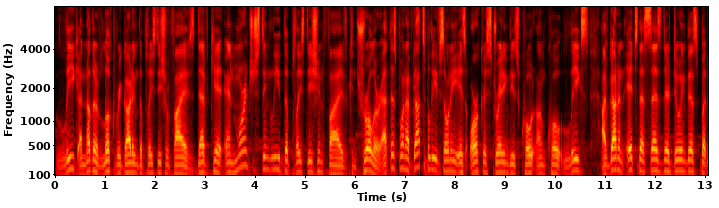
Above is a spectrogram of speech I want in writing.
leak, another look regarding the PlayStation 5's dev kit, and more interestingly, the PlayStation 5 controller. At this point, I've got to believe Sony is orchestrating these quote-unquote leaks. I've got an itch that says they're doing this, but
